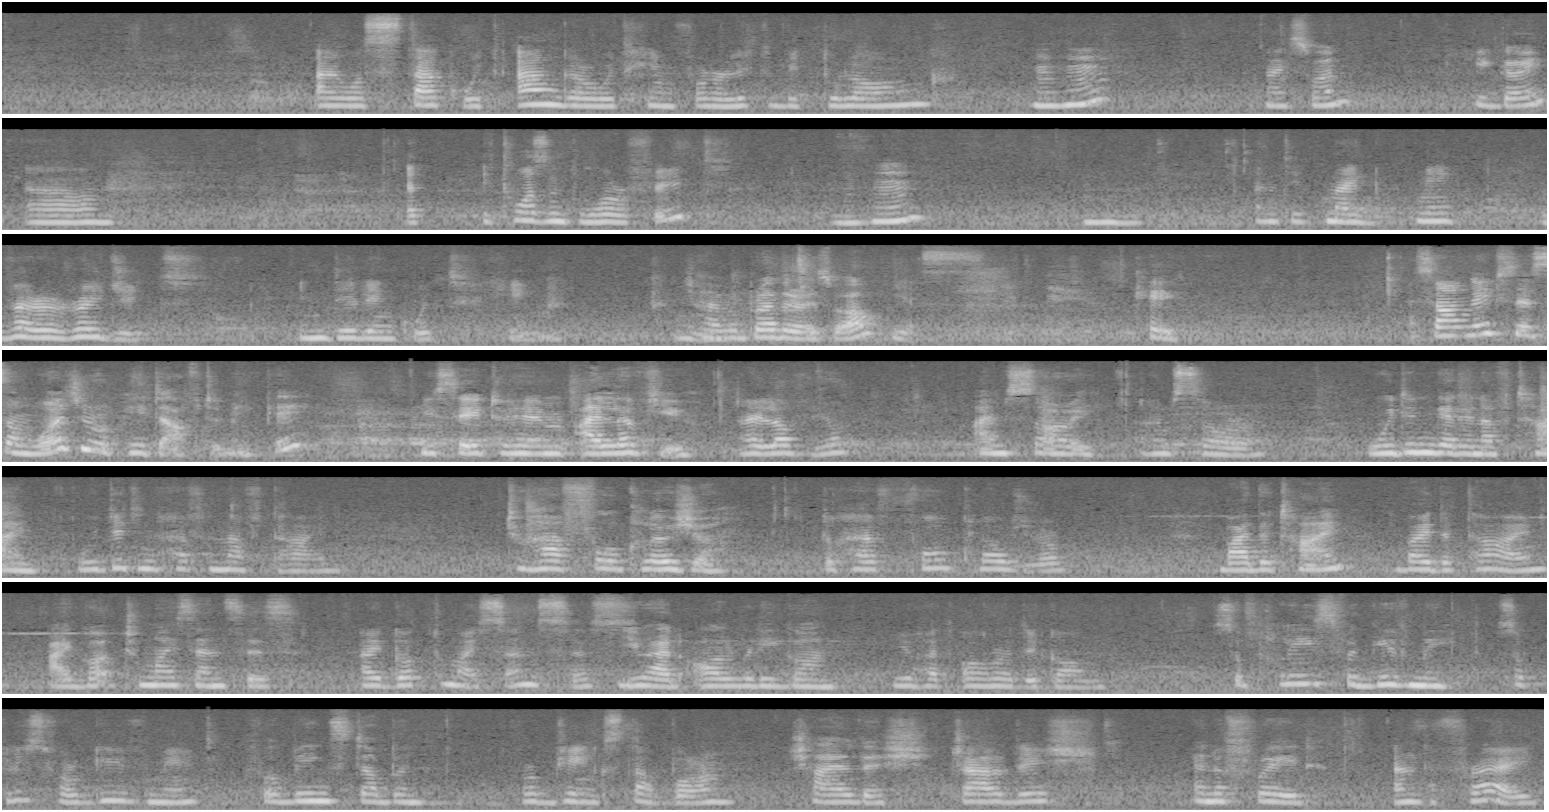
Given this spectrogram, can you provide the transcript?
I was stuck with anger with him for a little bit too long. Mm-hmm. Nice one. Keep going. Um, it, it wasn't worth it, Mm-hmm. mm. and it made me very rigid in dealing with him. You have a brother as well? Yes. Okay. So I'm going to say some words. You repeat after me, okay? You say to him, I love you. I love you. I'm sorry. I'm sorry. We didn't get enough time We didn't have enough time to have full closure. to have full closure. By the time By the time I got to my senses, I got to my senses, you had already gone. you had already gone. So please forgive me So please forgive me for being stubborn, for being stubborn, childish, childish, and afraid. and afraid.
